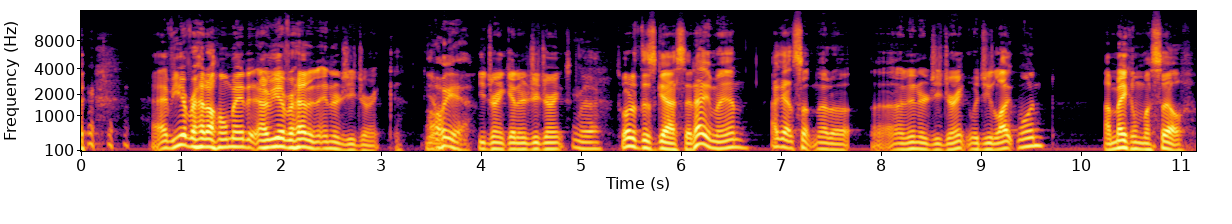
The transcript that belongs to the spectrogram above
have you ever had a homemade? Have you ever had an energy drink? You Oh, yeah. you drink energy drinks. Yeah. So what if this guy said, "Hey man, I got something at a an energy drink. Would you like one? I make them myself."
